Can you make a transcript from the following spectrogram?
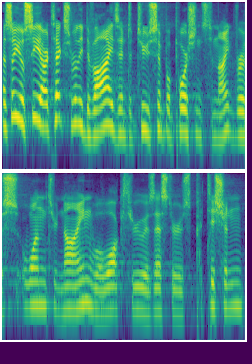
And so you'll see our text really divides into two simple portions tonight. Verse 1 through 9, we'll walk through as Esther's petition.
